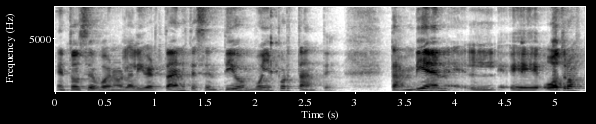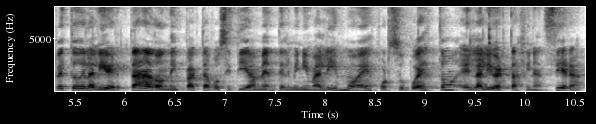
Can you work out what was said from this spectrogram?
Entonces, bueno, la libertad en este sentido es muy importante. También eh, otro aspecto de la libertad donde impacta positivamente el minimalismo es, por supuesto, en la libertad financiera,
